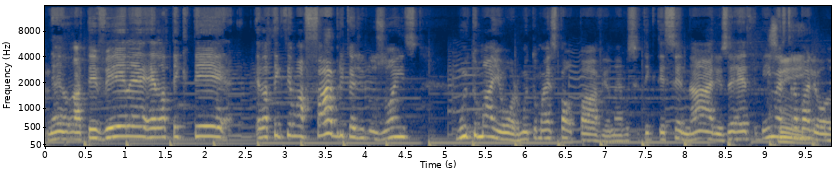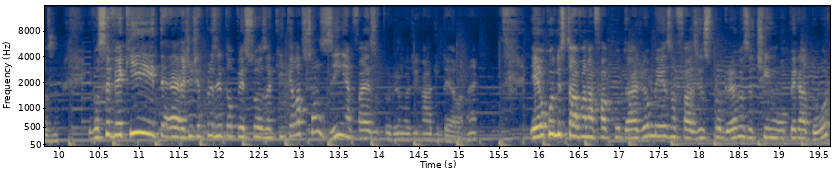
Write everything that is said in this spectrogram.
Né? A TV ela, é, ela, tem que ter, ela tem que ter uma fábrica de ilusões muito maior, muito mais palpável, né? Você tem que ter cenários, é bem mais Sim. trabalhosa. E você vê que é, a gente apresentou pessoas aqui que ela sozinha faz o programa de rádio dela, né? Eu, quando estava na faculdade, eu mesma fazia os programas, eu tinha um operador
